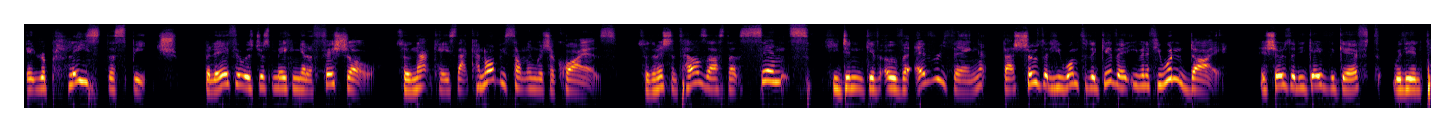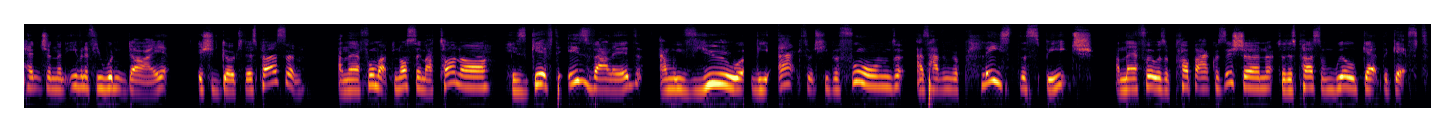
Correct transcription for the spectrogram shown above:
It replaced the speech. But if it was just making it official, so in that case, that cannot be something which acquires. So the Mishnah tells us that since he didn't give over everything, that shows that he wanted to give it even if he wouldn't die. It shows that he gave the gift with the intention that even if he wouldn't die, it should go to this person. And therefore, matnose matana, his gift is valid, and we view the act which he performed as having replaced the speech and therefore it was a proper acquisition, so this person will get the gift.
